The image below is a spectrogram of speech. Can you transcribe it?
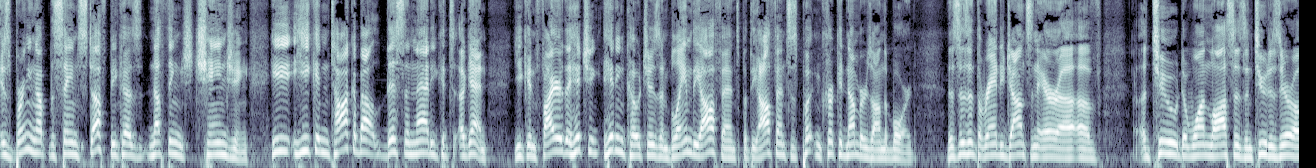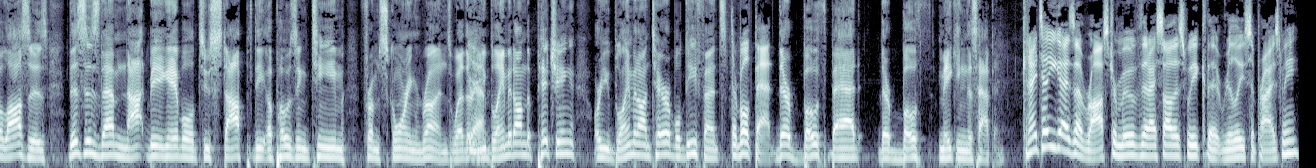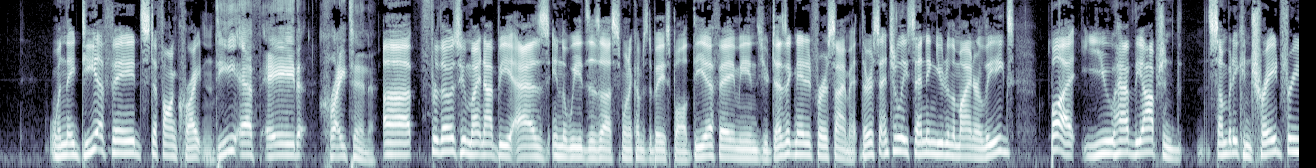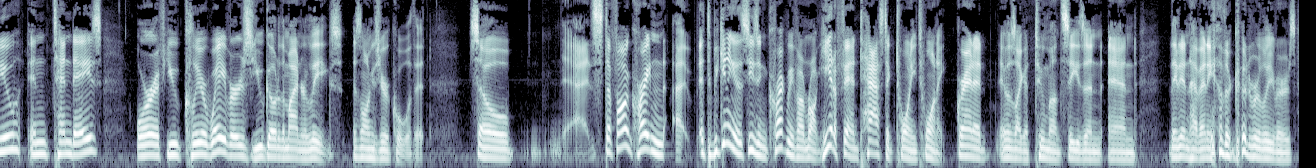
is bringing up the same stuff because nothing's changing. He he can talk about this and that. He could again. You can fire the hitching, hitting coaches and blame the offense, but the offense is putting crooked numbers on the board. This isn't the Randy Johnson era of uh, two to one losses and two to zero losses. This is them not being able to stop the opposing team from scoring runs. Whether Yeah. you blame it on the pitching or you blame it on terrible defense, They're both bad. they're both bad. They're both making this happen. Can I tell you guys a roster move that I saw this week that really surprised me? When they DFA'd Stefan Crichton. DFA'd Crichton. Uh, for those who might not be as in the weeds as us when it comes to baseball, DFA means you're designated for assignment. They're essentially sending you to the minor leagues, but you have the option. Somebody can trade for you in 10 days, or if you clear waivers, you go to the minor leagues as long as you're cool with it. So, uh, Stefan Crichton, uh, at the beginning of the season, correct me if I'm wrong, he had a fantastic 2020. Granted, it was like a two month season, and they didn't have any other good relievers.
